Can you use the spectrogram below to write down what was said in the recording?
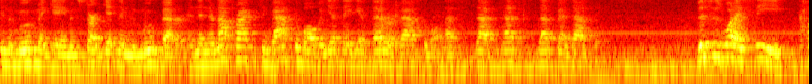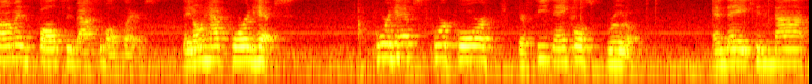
in the movement game and start getting them to move better. And then they're not practicing basketball, but yet they get better at basketball. That's, that, that's, that's fantastic. This is what I see common faults in basketball players. They don't have core and hips. Poor hips, poor core, their feet and ankles, brutal. And they cannot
